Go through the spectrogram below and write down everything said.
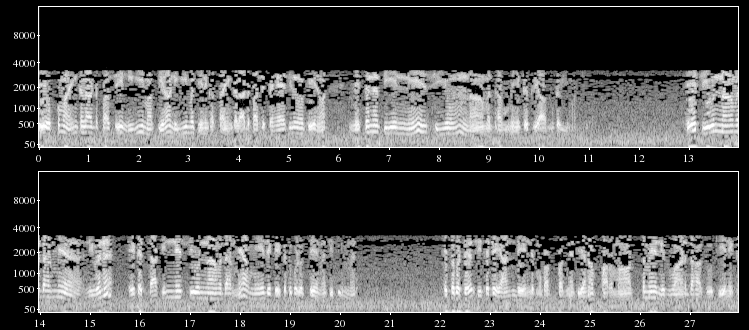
ඒ ඔක්කොම අයින් කළාට පස්සේ නිවීමක් තියෙනවා නිවීම කියන එකත් අයින් කළාට පස්සේ පැහැදිලිවම පේනවා මෙතන තියෙන්නේ සියුම් නාම ධර්මයක ක්‍රියාත්මක වීමක්. ඒ සියුම් නාම ධර්මය නිවන ඒක දකින්නේ සිවුන්නාම ධර්මයක් මේ දෙක එකතු කළොත් එහෙම සිටින්න. එතකොට සිතට යන්නේ ඉන්න මොකක්වත් නැති යන පරමාර්ථමය නිර්වාණ ධාතුව කියන එක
